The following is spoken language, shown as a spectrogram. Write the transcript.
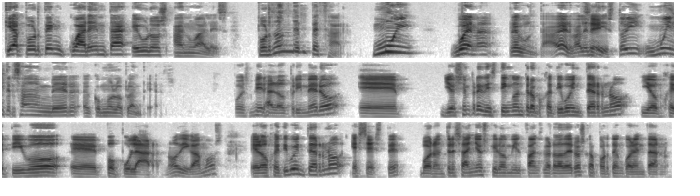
que aporten 40 euros anuales. ¿Por dónde empezar? Muy buena pregunta. A ver, Valentín, estoy muy interesado en ver eh, cómo lo planteas. Pues mira, lo primero, eh, yo siempre distingo entre objetivo interno y objetivo eh, popular, ¿no? Digamos. El objetivo interno es este. Bueno, en tres años quiero mil fans verdaderos que aporten 40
